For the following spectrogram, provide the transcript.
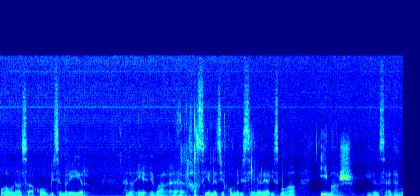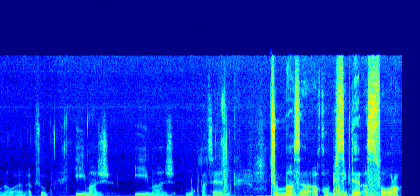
وهنا سأقوم بتمرير. هنا عبارة الخاصية التي قمنا باستعمالها. اسمها إيماج. إذا سأذهب هنا وأكتب إيماج إيماج نقطتان ثم سأقوم باستبدال الصورة.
